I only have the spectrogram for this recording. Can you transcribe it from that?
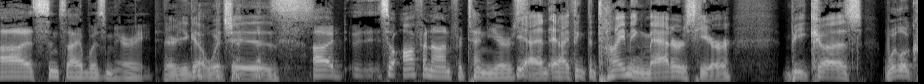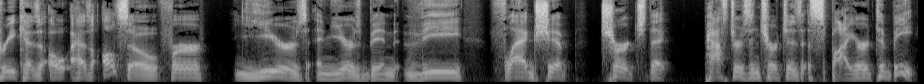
Uh, since I was married. There you go, which is. uh, so off and on for 10 years. Yeah. And, and I think the timing matters here because Willow Creek has, has also for years and years been the flagship church that pastors and churches aspire to be.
